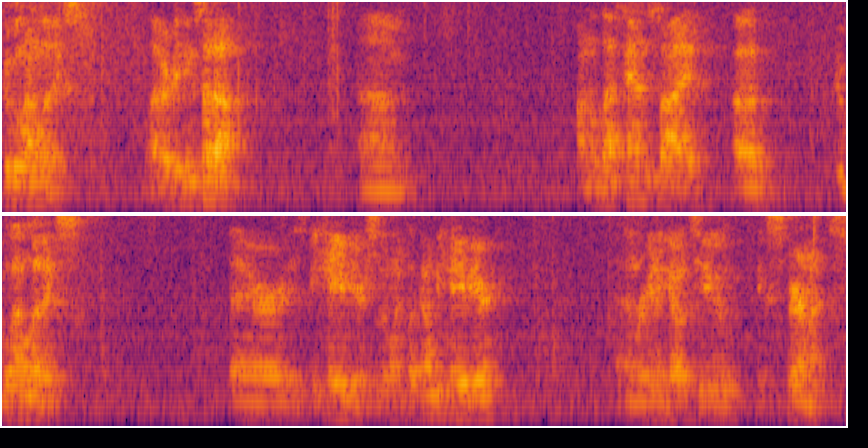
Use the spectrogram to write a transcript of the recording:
Google Analytics. We'll have everything set up. Um, on the left-hand side of Google Analytics, there is behavior, so we wanna click on behavior, and then we're gonna go to experiments.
